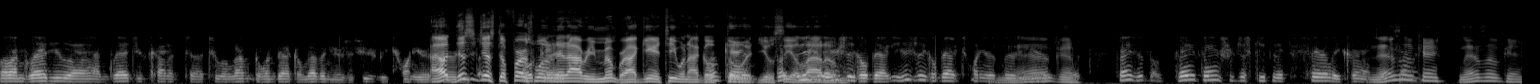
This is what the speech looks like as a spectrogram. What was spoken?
Well, I'm glad you. Uh, I'm glad you cut it uh, to 11, going back 11 years. It's usually 20 years. Uh, this is just the first okay. one that I remember. I guarantee when I go okay. through it, you'll but see a lot of. Usually go back. Usually go back 20 or 30 yeah, years. Okay. Thanks, thanks for just keeping it fairly current. That's okay. That's okay.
